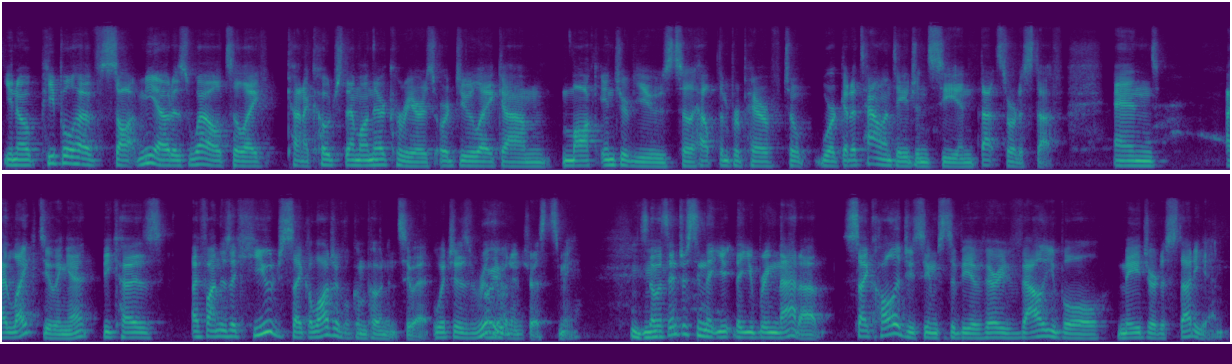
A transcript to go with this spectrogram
you know, people have sought me out as well to like kind of coach them on their careers or do like um, mock interviews to help them prepare to work at a talent agency and that sort of stuff. And I like doing it because I find there's a huge psychological component to it, which is really Oh, yeah. what interests me. Mm-hmm. So it's interesting that you that you bring that up. Psychology seems to be a very valuable major to study in.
